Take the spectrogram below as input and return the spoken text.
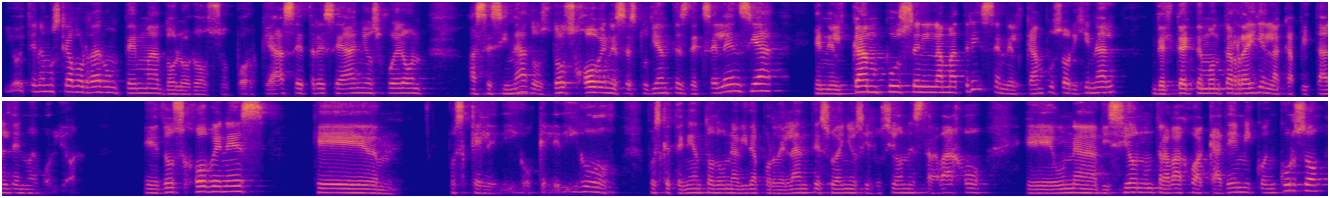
Y hoy tenemos que abordar un tema doloroso porque hace 13 años fueron asesinados dos jóvenes estudiantes de excelencia en el campus, en la matriz, en el campus original del TEC de Monterrey, en la capital de Nuevo León. Eh, dos jóvenes que, pues, ¿qué le digo? ¿Qué le digo? Pues que tenían toda una vida por delante, sueños, ilusiones, trabajo, eh, una visión, un trabajo académico en curso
